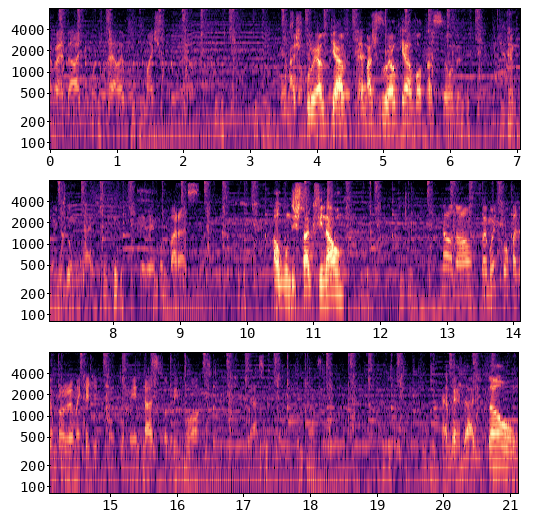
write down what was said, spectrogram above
É verdade, o mundo real é muito mais cruel. É mais cruel do que a, é mais cruel que a votação, né? É muito mais. Tem comparação. Algum destaque final? Não, não. Foi muito bom fazer um programa que a gente não comentasse sobre morte, sobre desgraça. É verdade. Então,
